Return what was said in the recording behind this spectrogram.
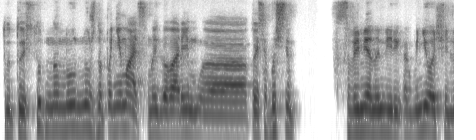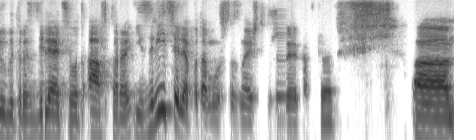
то, то есть тут ну, ну, нужно понимать, мы говорим, э, то есть обычно в современном мире как бы не очень любят разделять вот автора и зрителя, потому что, значит, уже как-то э,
